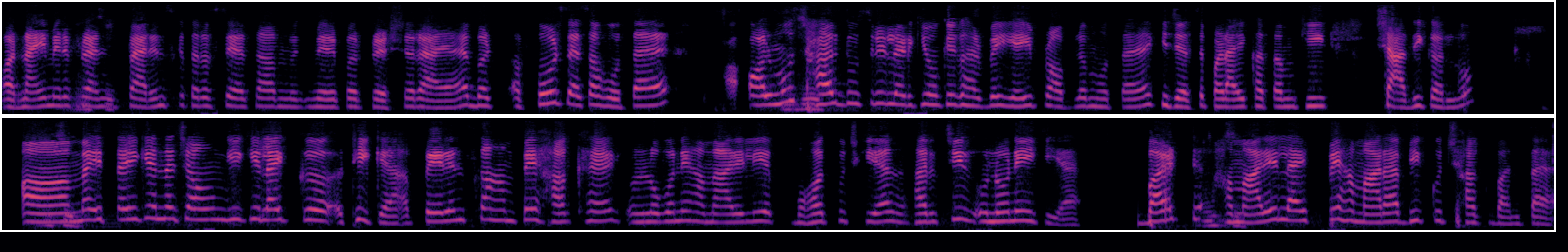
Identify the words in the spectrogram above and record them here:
और ना ही मेरे फ्रेंड पेरेंट्स की तरफ़ से ऐसा मेरे पर प्रेशर आया है बट ऑफ़ कोर्स ऐसा होता है। ऑलमोस्ट हर दूसरी लड़कियों के घर पे यही प्रॉब्लम होता है कि जैसे पढ़ाई खत्म की शादी कर लो। मैं इतना ही कहना चाहूँगी कि लाइक ठीक है पेरेंट्स का हम पे हक है उन लोगों ने हमारे लिए बहुत कुछ किया हर चीज़ उन्होंने ही किया है। बट हमारे लाइफ पे हमारा भी कुछ हक बनता है।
